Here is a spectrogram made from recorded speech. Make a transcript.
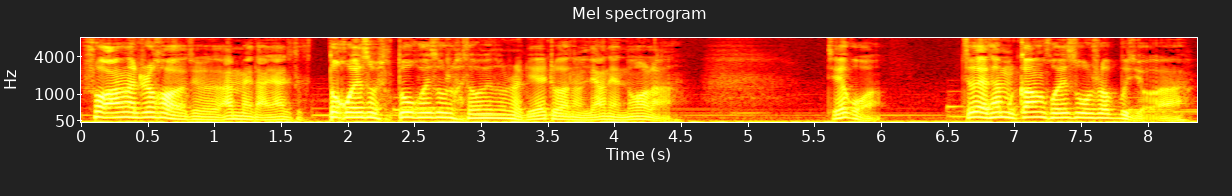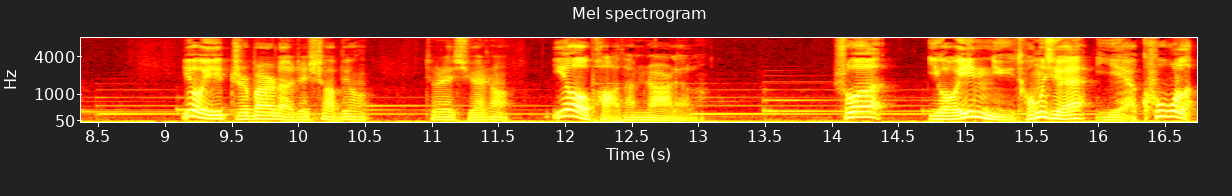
说完了之后，就安排大家都回宿都回宿舍，都回宿舍，别折腾，两点多了。结果就在他们刚回宿舍不久啊，又一值班的这哨兵，就这学生又跑他们这儿来了，说有一女同学也哭了。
